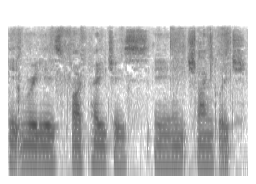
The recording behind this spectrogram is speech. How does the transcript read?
It really is five pages in each language.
